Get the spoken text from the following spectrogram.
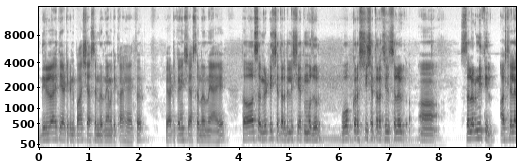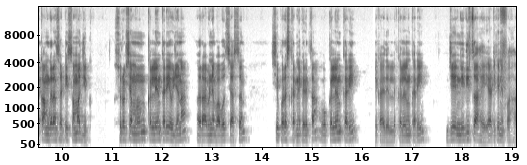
दिलेलं आहे ते या ठिकाणी पहा. शासन निर्णयामध्ये काय आहे तर या ठिकाणी शासन निर्णय आहे. तर असंघटित क्षेत्रातील शेतमजूर व कृषी क्षेत्रातील सलग अ, संलग्नीतील असलेल्या कामगारांसाठी सामाजिक सुरक्षा म्हणून कल्याणकारी योजना राबविण्याबाबत शासन शिफारस करण्याकरिता व कल्याणकारी हे काय दिलेलं? कल्याणकारी जे निधीचं आहे या ठिकाणी पहा.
